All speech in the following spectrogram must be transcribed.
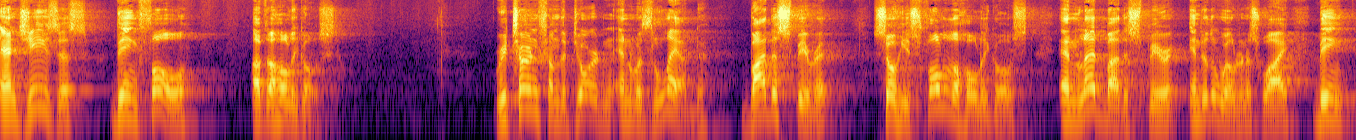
And Jesus, being full of the Holy Ghost, returned from the Jordan and was led by the Spirit. So he's full of the Holy Ghost and led by the Spirit into the wilderness. Why? Being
